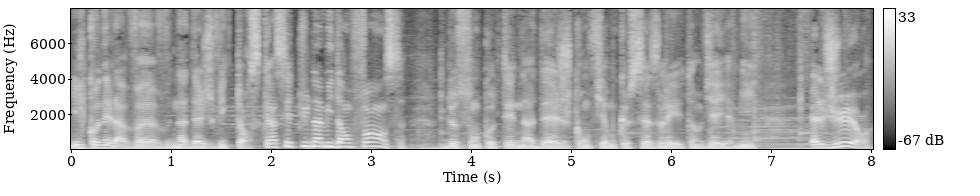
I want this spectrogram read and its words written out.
Il connaît la veuve Nadège Viktorska, c'est une amie d'enfance. De son côté, Nadège confirme que Cézlé est un vieil ami. Elle jure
